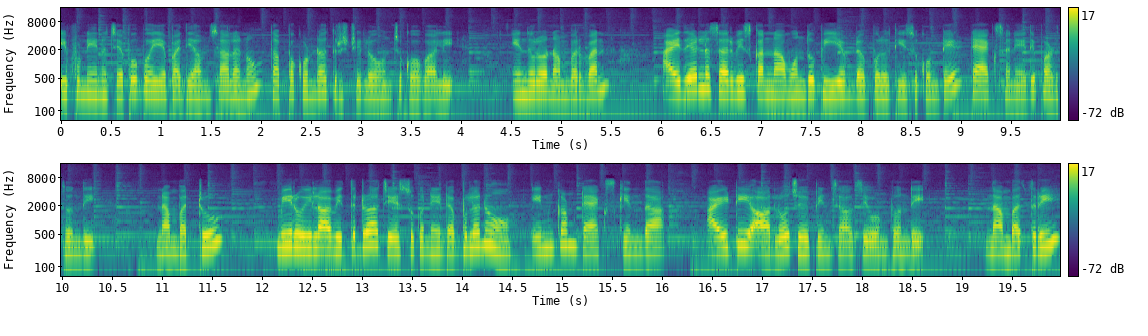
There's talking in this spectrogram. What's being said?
ఇప్పుడు నేను చెప్పబోయే పది అంశాలను తప్పకుండా దృష్టిలో ఉంచుకోవాలి. ఇందులో నంబర్ వన్ ఐదేళ్ళ సర్వీస్ కన్నా ముందు పీఎఫ్ డబ్బులు తీసుకుంటే ట్యాక్స్ అనేది పడుతుంది. నంబర్ టూ మీరు ఇలా విత్డ్రా చేసుకునే డబ్బులను ఇన్కమ్ ట్యాక్స్ కింద ఐటీఆర్లో చూపించాల్సి ఉంటుంది. నంబర్ త్రీ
